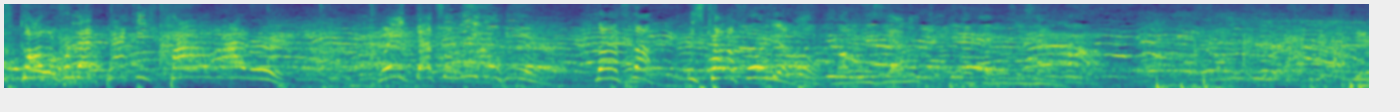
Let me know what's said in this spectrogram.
he's calling for that package pile driver. Wait, that's illegal here. No, it's not. It's California. Oh, Louisiana? Okay, Louisiana. Oh,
